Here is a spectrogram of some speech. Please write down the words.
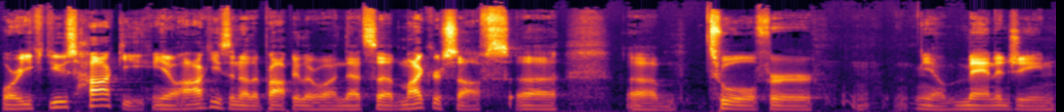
Or you could use hockey. You know hockey's another popular one. That's uh, microsoft's uh, um, tool for you know managing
